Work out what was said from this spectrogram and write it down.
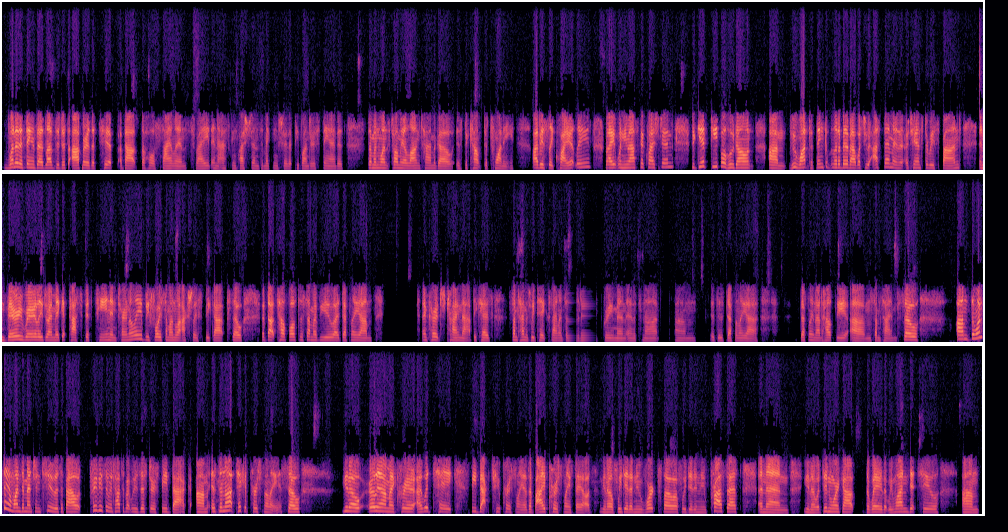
one of the things I'd love to just offer as a tip about the whole silence, right, and asking questions and making sure that people understand is someone once told me a long time ago is to count to 20, obviously quietly, right, when you ask a question, to give people who don't, um, who want to think a little bit about what you ask them and a chance to respond. And very rarely do I make it past 15 internally before someone will actually speak up. So if that's helpful to some of you, I definitely um, encourage trying that because sometimes we take silence as an agreement and it's not um, it is definitely a definitely not healthy um, sometimes. So um, the one thing I wanted to mention too is about previously we talked about resistor feedback um, is to not take it personally. So you know early on in my career I would take feedback too personally as if I personally failed. You know if we did a new workflow if we did a new process and then you know it didn't work out the way that we wanted it to. Um,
